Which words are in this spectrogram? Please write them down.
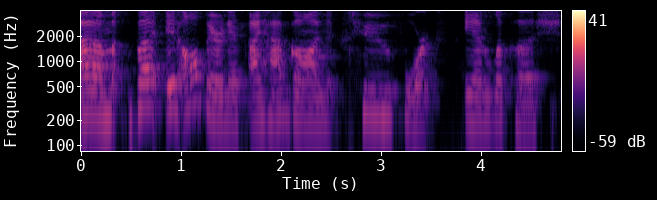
Um, but in all fairness, I have gone to Forks and La Push,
